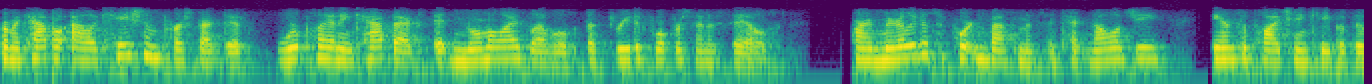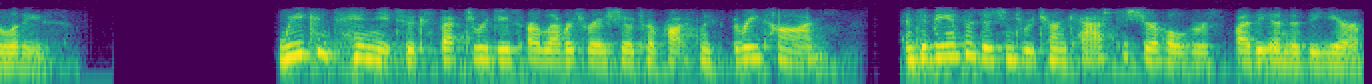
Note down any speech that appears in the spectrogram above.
From a capital allocation perspective, we're planning CapEx at normalized levels of 3%-4% of sales, primarily to support investments in technology and supply chain capabilities. We continue to expect to reduce our leverage ratio to approximately 3x and to be in position to return cash to shareholders by the end of the year.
